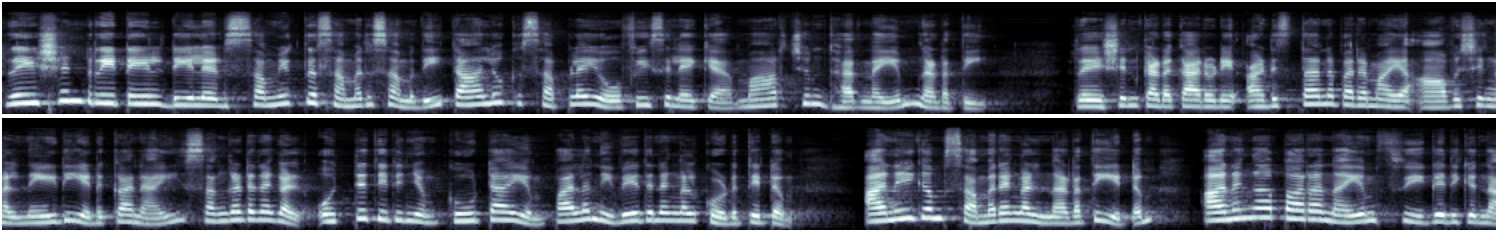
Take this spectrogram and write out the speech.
ration retail dealers സംയുക്ത സമരസമിതി താലൂക്ക് സപ്ലൈ ഓഫീസിലേക്ക് മാർച്ചും ധർണയും നടത്തി. റേഷൻ കടക്കാരുടെ അടിസ്ഥാനപരമായ ആവശ്യങ്ങൾ നേടിയെടുക്കാനായി സംഘടനകൾ ഒറ്റതിരിഞ്ഞും കൂട്ടായും പല നിവേദനങ്ങൾ കൊടുത്തിട്ടും അനേകം സമരങ്ങൾ നടത്തിയിട്ടും അനങ്ങാപ്പാറ നയം സ്വീകരിക്കുന്ന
